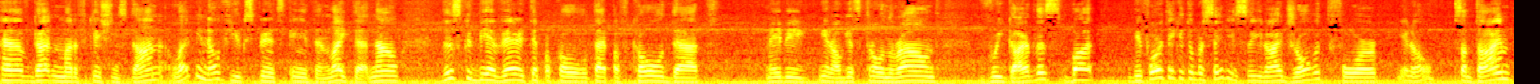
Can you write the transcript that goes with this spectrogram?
have gotten modifications done, let me know if you experienced anything like that. Now, this could be a very typical type of code that maybe, you know, gets thrown around regardless. But before I take it to Mercedes, you know, I drove it for, you know, some time,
